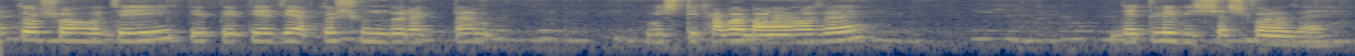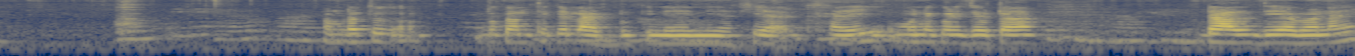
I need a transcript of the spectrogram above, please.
এত সহজেই পেঁপেতে যে এত সুন্দর একটা মিষ্টি খাবার বানানো যায়, দেখলে বিশ্বাস করা যায়। আমরা তো দোকান থেকে লাড্ডু কিনে নিয়ে খেয়ে খাই। মনে করি যে ওটা ডাল দিয়ে বানায়।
